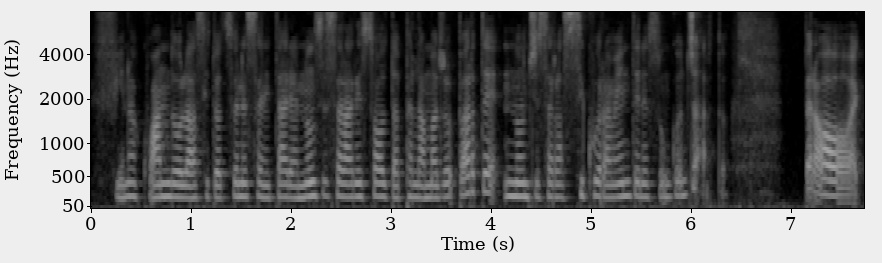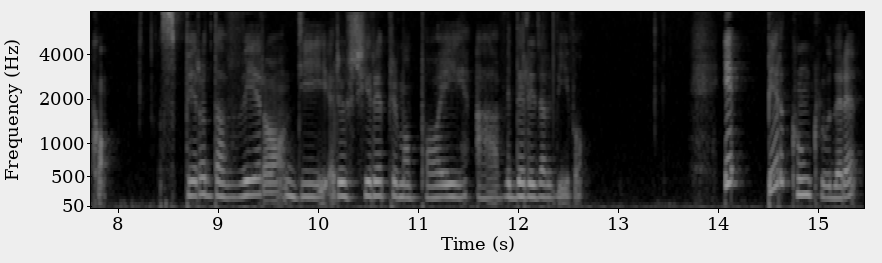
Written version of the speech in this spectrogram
Fino a quando la situazione sanitaria non si sarà risolta per la maggior parte, non ci sarà sicuramente nessun concerto. Però ecco, spero davvero di riuscire prima o poi a vederli dal vivo. E per concludere,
